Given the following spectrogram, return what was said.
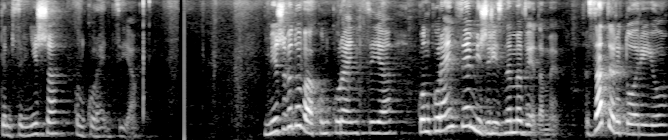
тим сильніша конкуренція. Міжвидова конкуренція конкуренція між різними видами. За територію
